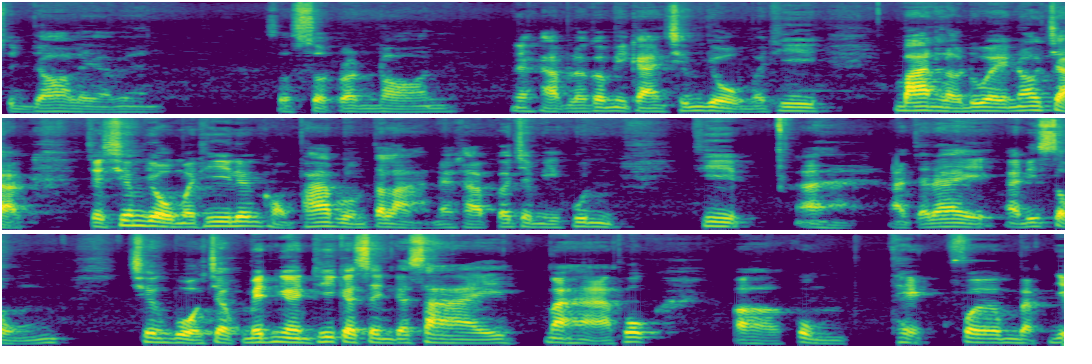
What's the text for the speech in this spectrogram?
สุดยอดเลยครับแม่นสดสดร้อนๆนะครับ แล้วก็มีการเชื่อมโยงมาที่บ้านเราด้วย นอกจากจะเชื่อมโยงมาที่เรื่องของภาพรวมตลาดนะครับ ก็จะมีหุ้นที่อ่าอาจจะได้อานิสงส์เชิงบวกจากเม็ดเงินที่กระเซ็นกระซายมาหาพวกกลุ่ม tech firm แบบใ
